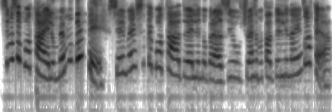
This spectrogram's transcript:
Se você botar ele, o mesmo bebê, se ao invés de você ter botado ele no Brasil, tivesse botado ele na Inglaterra,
